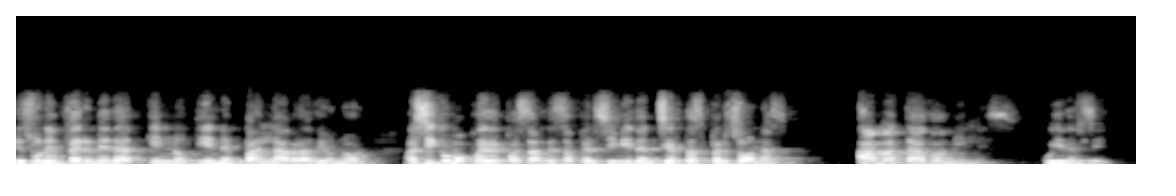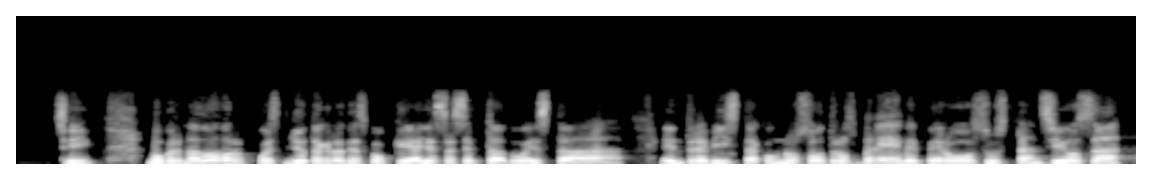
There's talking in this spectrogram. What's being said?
es una enfermedad que no tiene palabra de honor. Así como puede pasar desapercibida en ciertas personas, ha matado a miles. Cuídense. Gobernador, pues yo te agradezco que hayas aceptado esta entrevista con nosotros, breve pero sustanciosa,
